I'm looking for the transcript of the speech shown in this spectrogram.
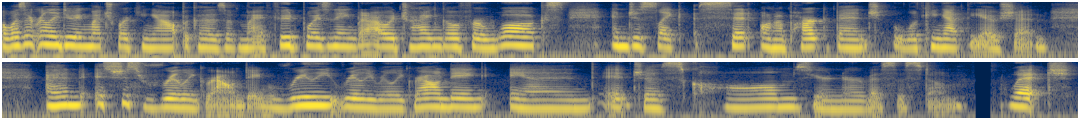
I wasn't really doing much working out because of my food poisoning, but I would try and go for walks and just like sit on a park bench looking at the ocean. And it's just really grounding, really, really, really grounding. And it just calms your nervous system, which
